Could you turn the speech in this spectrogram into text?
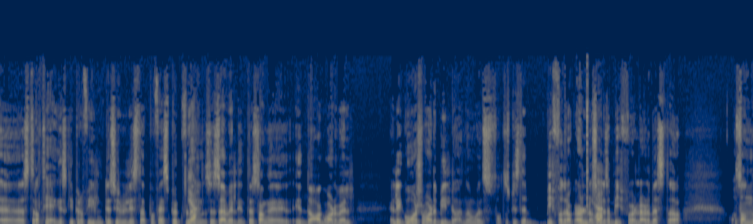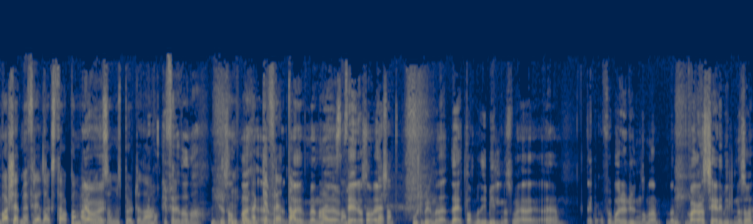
eh, strategiske profilen til Sylvi Listhaug på Facebook. For Ja. Den syns jeg er veldig interessant. I, dag var det vel Eller i går så var det bilde av henne hvor hun satt og spiste biff og drakk øl. Og så Ja. det liksom biff og øl er det beste. Og, sånn, Hva skjedde med fredagstacoen, var det Ja, noen som spurte da? Det var ikke fredag, da. Ikke sant? Var ikke fredag. Nei, men Nei, det er eh, ferie og sånn. Det er sant. Koselige bilder. Men det, det er et eller annet med de bildene som jeg jeg, Jeg får bare runde av med dem. Men hver gang jeg ser de bildene, så,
